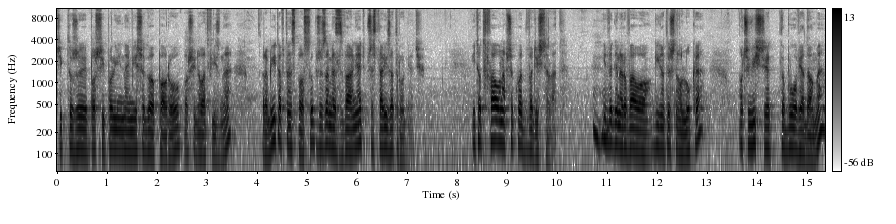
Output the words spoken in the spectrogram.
ci, którzy poszli po linii najmniejszego oporu, poszli na łatwiznę, robili to w ten sposób, że zamiast zwalniać, przestali zatrudniać. I to trwało na przykład 20 lat. I wygenerowało gigantyczną lukę. Oczywiście to było wiadome,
